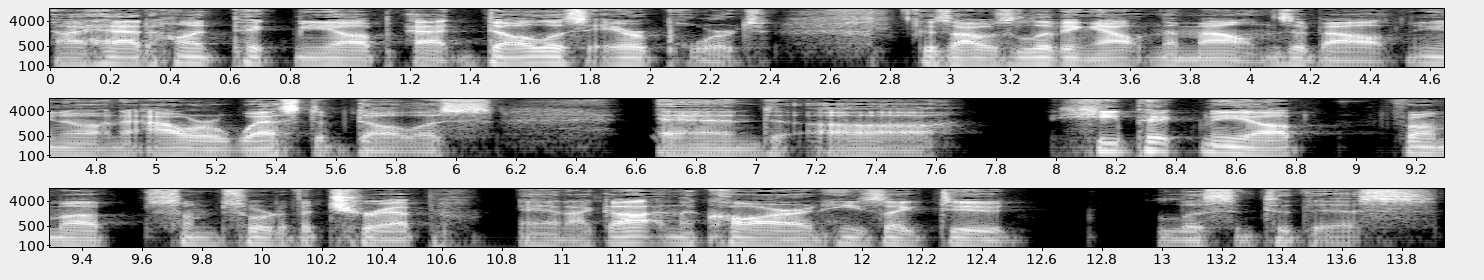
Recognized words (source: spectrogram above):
I had Hunt pick me up at Dulles Airport because I was living out in the mountains, about you know an hour west of Dulles. And uh, he picked me up from a some sort of a trip, and I got in the car, and he's like, "Dude, listen to this."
